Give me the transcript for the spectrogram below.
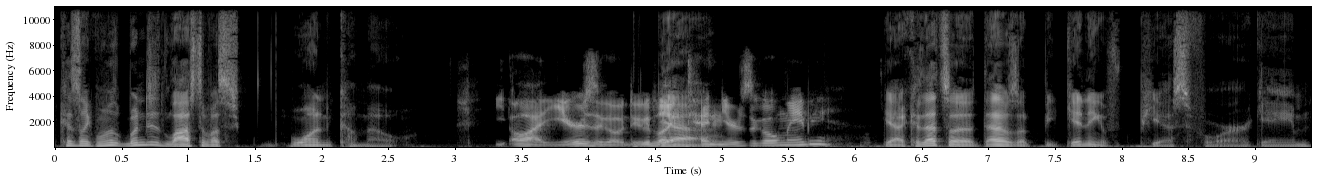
because like, when, when, did Last of Us One come out? Oh, years ago, dude. Like yeah. ten years ago, maybe. Yeah, because that's a that was a beginning of PS4 game,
